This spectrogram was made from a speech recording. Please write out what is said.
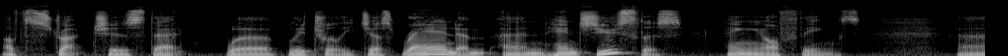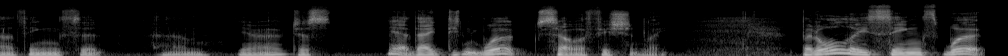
of structures that were literally just random and hence useless, hanging off things, uh, things that um, you know just yeah they didn't work so efficiently. But all these things work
